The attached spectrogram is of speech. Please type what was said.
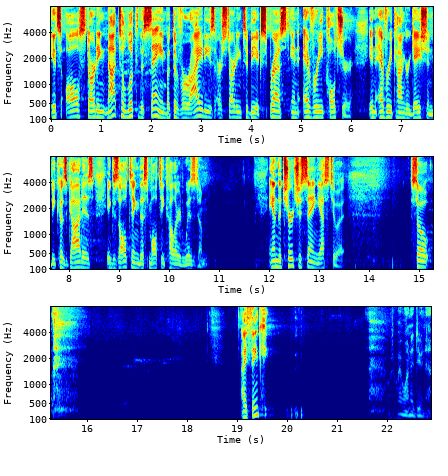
it's all starting not to look the same, but the varieties are starting to be expressed in every culture, in every congregation, because God is exalting this multicolored wisdom. And the church is saying yes to it. So, I think, what do I want to do now?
